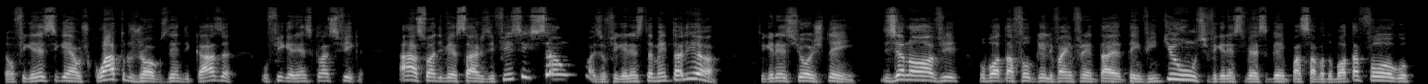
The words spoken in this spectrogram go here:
Então, o Figueirense, se ganhar os quatro jogos dentro de casa, o Figueirense classifica. Ah, são adversários difíceis? São, mas o Figueirense também está ali, ó. O Figueirense hoje tem 19, o Botafogo que ele vai enfrentar tem 21. Se o Figueirense tivesse ganho, passava do Botafogo.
